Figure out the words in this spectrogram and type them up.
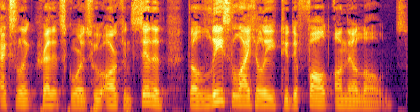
excellent credit scores who are considered the least likely to default on their loans.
